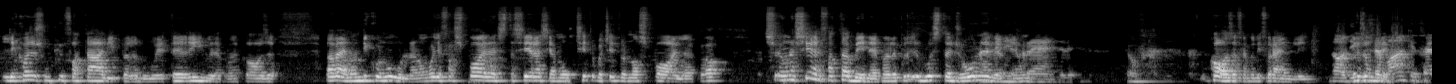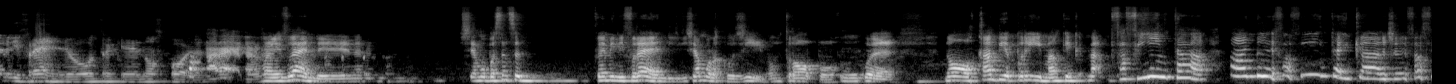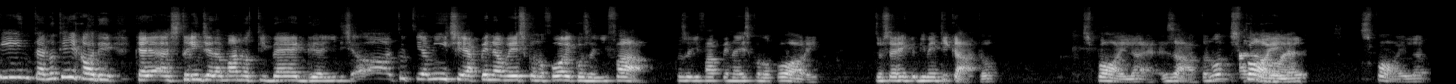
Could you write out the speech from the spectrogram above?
le cose sono più fatali per lui, è terribile come cosa. Vabbè, non dico nulla, non voglio fare spoiler, stasera siamo al 100% no spoiler, però è una serie fatta bene per le prime due stagioni. Family un... friendly. Cosa family friendly? No, dico siamo anche family friendly, oltre che no spoiler. Vabbè, family friendly, siamo abbastanza family friendly, diciamola così, non troppo. Comunque, no, cambia prima, anche, ma fa finta, Andre, fa finta in carcere, fa finta. Non ti ricordi che eh, stringe la mano T-Bag, gli dice, oh, tutti amici, appena escono fuori cosa gli fa? Cosa gli fa appena escono fuori? Te lo sei dimenticato? Spoiler, eh, esatto, non, spoiler, spoiler.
